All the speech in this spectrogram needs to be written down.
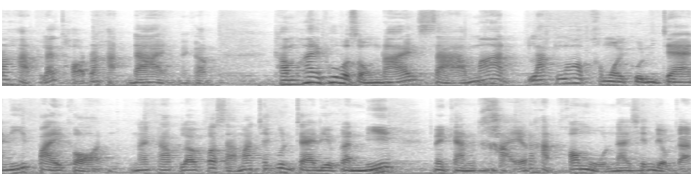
รหัสและถอดรหัสได้นะครับ ทำให้ผู้ประสงค์ร้ายสามารถลักลอบขโมยกุญแจนี้ไปก่อนนะครับแล้วก็สามารถใช้กุญแจเดียวกันนี้ ในการไขรหัสข้อมูลได้เช่นเดียวกัน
